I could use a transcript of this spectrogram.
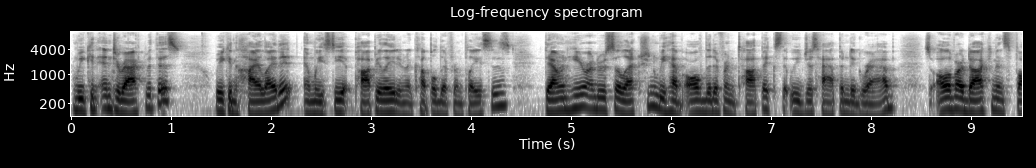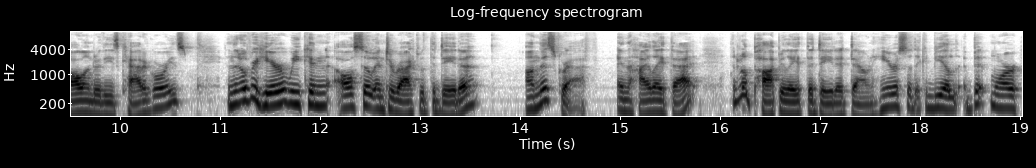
We can interact with this. We can highlight it and we see it populate in a couple different places. Down here under selection, we have all the different topics that we just happened to grab. So all of our documents fall under these categories. And then over here, we can also interact with the data on this graph and highlight that and it'll populate the data down here so they can be a, a, bit more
